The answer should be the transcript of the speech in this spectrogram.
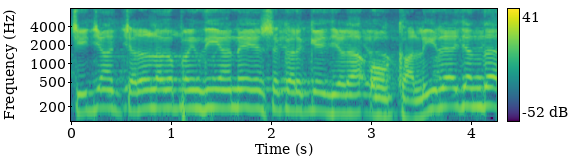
ਚੀਜ਼ਾਂ ਚੱਲਣ ਲੱਗ ਪੈਂਦੀਆਂ ਨੇ। ਇਸ ਕਰਕੇ ਜਿਹੜਾ ਉਹ ਖਾਲੀ ਰਹਿ ਜਾਂਦਾ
